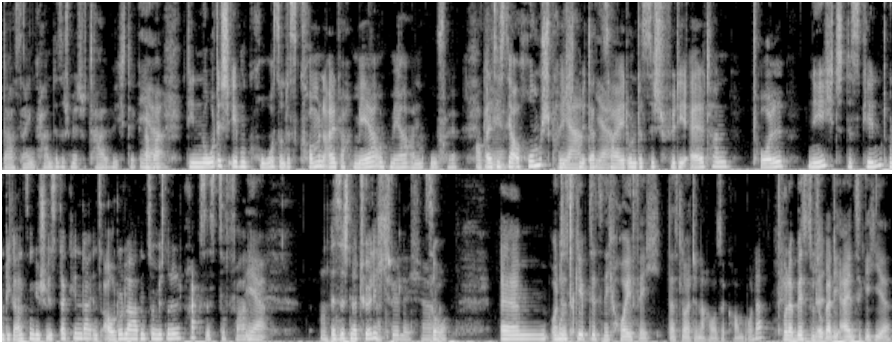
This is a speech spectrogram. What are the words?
da sein kann. Das ist mir total wichtig. Ja. Aber die Not ist eben groß und es kommen einfach mehr und mehr Anrufe, Okay. weil sich ja auch rumspricht Ja, mit der ja. Zeit. Und das ist für die Eltern toll, nicht das Kind und die ganzen Geschwisterkinder ins Auto laden zu müssen und in die Praxis zu fahren. Ja. Mhm. Es ist natürlich, Natürlich, ja. so. Ähm, Und es gibt jetzt nicht häufig, dass Leute nach Hause kommen, oder? Oder bist du sogar die Einzige hier?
